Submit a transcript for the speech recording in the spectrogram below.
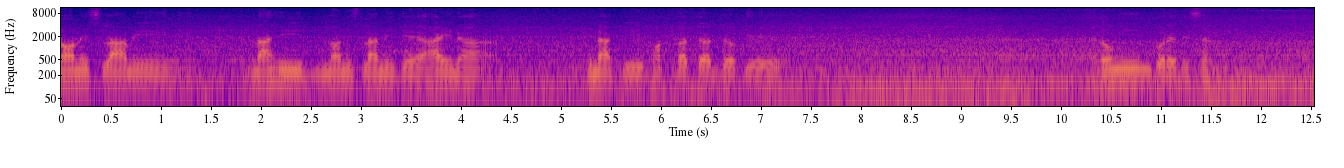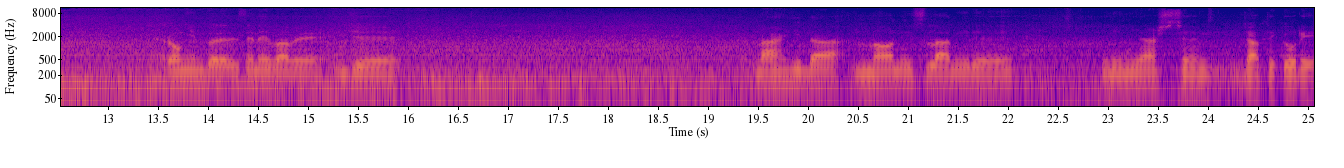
নন ইসলামী নাহিদ নন ইসলামীকে আইনা, পিনাকি ভট্টাচার্যকে রঙিন করে দিছেন। রঙিন করে দিয়েছেন এইভাবে যে নাহিদা নন ইসলামীরে তিনি নিয়ে আসছেন যাতে করে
